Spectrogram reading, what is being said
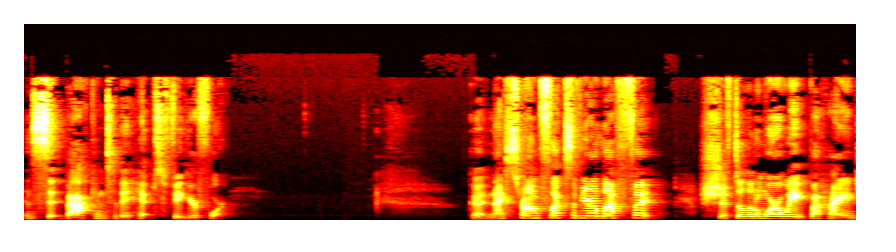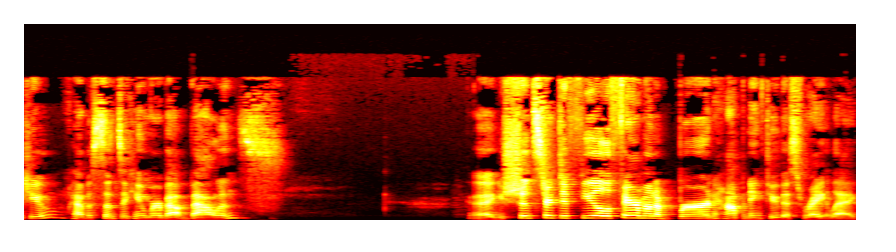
and sit back into the hips, figure four. Good. Nice strong flex of your left foot. Shift a little more weight behind you. Have a sense of humor about balance. Good. You should start to feel a fair amount of burn happening through this right leg.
